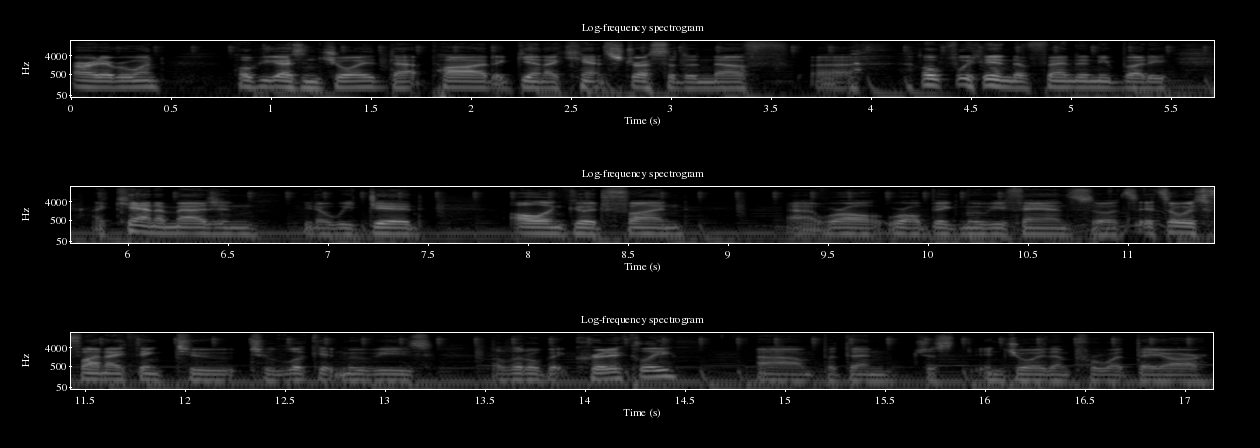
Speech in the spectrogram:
All right, everyone. Hope you guys enjoyed that pod. Again, I can't stress it enough. Uh, hope we didn't offend anybody. I can't imagine, you know, we did. All in good fun. Uh, we're all we're all big movie fans, so it's it's always fun, I think, to to look at movies a little bit critically, um, but then just enjoy them for what they are.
